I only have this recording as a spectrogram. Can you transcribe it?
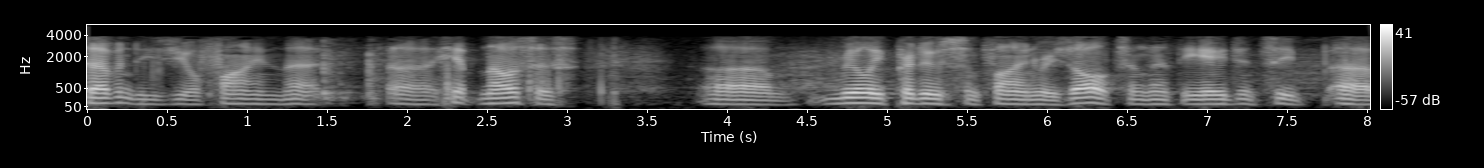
70s, you'll find that uh, hypnosis um, really produced some fine results, and that the agency uh,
